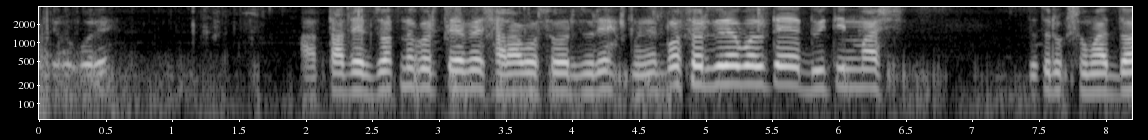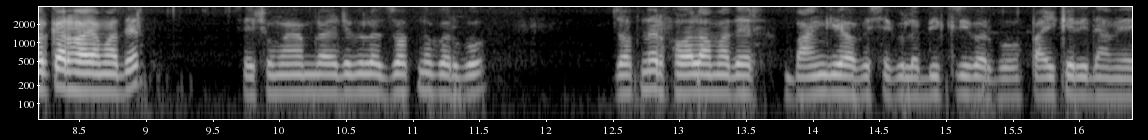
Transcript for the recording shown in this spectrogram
এটার উপরে। আর তাদের যত্ন করতে হবে সারা বছর জুড়ে। মানে বছর জুড়ে বলতে দুই তিন মাস যতটুকু সময় দরকার হয় আমাদের। সেই সময় আমরা এগুলো যত্ন করব। যত্নের ফল আমাদের বাঙ্গি হবে, সেগুলো বিক্রি করব পাইকারি দামে,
